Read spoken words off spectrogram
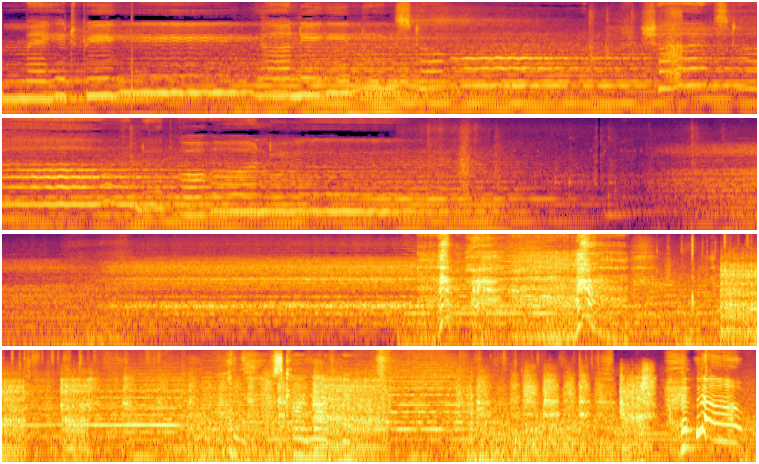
May it be an evening star shines down upon you. What's going on here? No!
